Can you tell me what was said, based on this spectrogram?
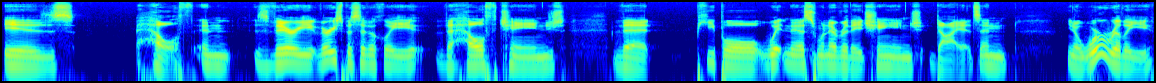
is health and is very very specifically the health change that people witness whenever they change diets and you know we're really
